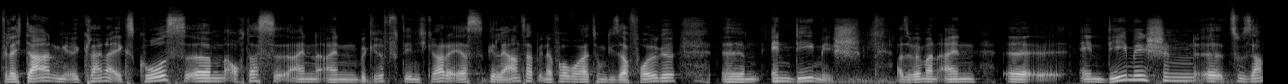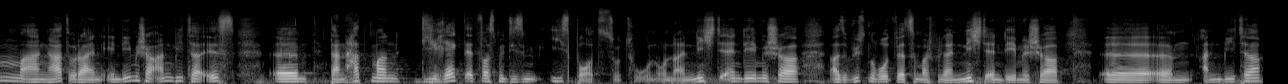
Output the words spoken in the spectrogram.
vielleicht da ein äh, kleiner Exkurs. Ähm, auch das ein, ein Begriff, den ich gerade erst gelernt habe in der Vorbereitung dieser Folge. Ähm, endemisch. Also wenn man einen äh, endemischen äh, Zusammenhang hat oder ein endemischer Anbieter ist, ähm, dann hat man direkt etwas mit diesem E-Sports zu tun. Und ein nicht endemischer, also Wüstenrot wäre zum Beispiel ein nicht endemischer äh, ähm, Anbieter,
